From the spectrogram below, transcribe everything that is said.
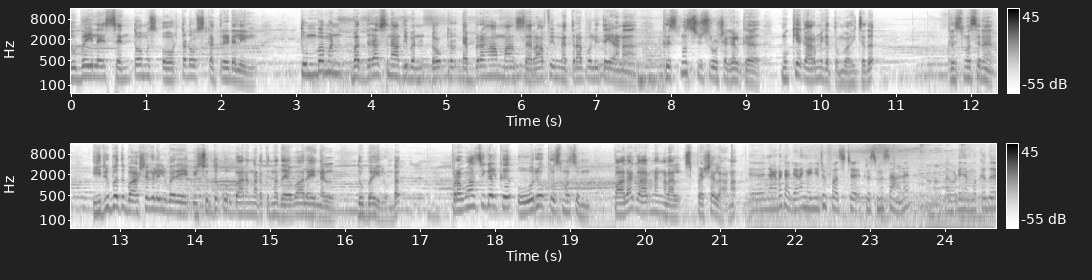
ദുബൈയിലെ സെന്റ് തോമസ് ഓർത്തഡോക്സ് കത്തീഡ്രലിൽ തുമ്പമൺ ഭദ്രാസനാധിപൻ ഡോക്ടർ എബ്രഹാം മാർ സെറാഫി മെത്രാപ്പൊലിത്തയാണ് ക്രിസ്മസ് ശുശ്രൂഷകൾക്ക് മുഖ്യ കാർമ്മികത്വം വഹിച്ചത്. ക്രിസ്മസിന് ഇരുപത് ഭാഷകളിൽ വരെ വിശുദ്ധ കുർബാന നടക്കുന്ന ദേവാലയങ്ങൾ ദുബൈയിലുണ്ട്. പ്രവാസികൾക്ക് ഓരോ ക്രിസ്മസും പല കാരണങ്ങളാൽ സ്പെഷ്യലാണ്. ഞങ്ങളുടെ കല്യാണം കഴിഞ്ഞിട്ട് ഫസ്റ്റ് ക്രിസ്മസ് ആണ് അതുകൊണ്ട് നമുക്കിത്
